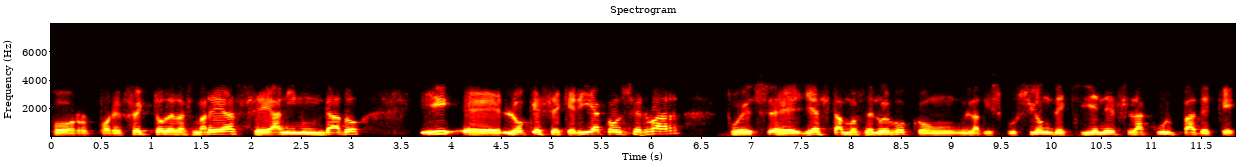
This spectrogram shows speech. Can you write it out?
por, por efecto de las mareas, se han inundado y lo que se quería conservar, pues ya estamos de nuevo con la discusión de quién es la culpa de que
